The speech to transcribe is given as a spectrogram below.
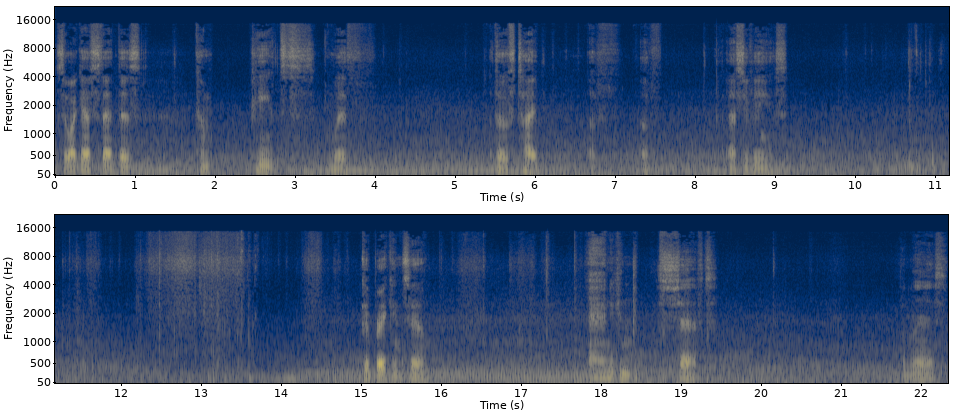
so I guess that this competes with those type of of SUVs. Good braking too. And you can shift this.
